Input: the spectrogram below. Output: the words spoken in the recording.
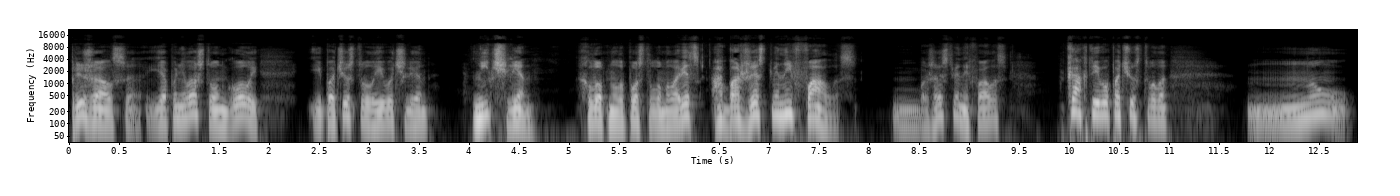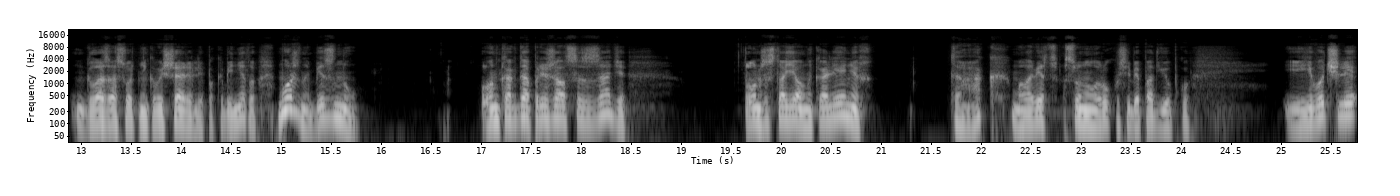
прижался. Я поняла, что он голый, и почувствовала его член. Не член, хлопнула по столу маловец, а божественный фалос. Божественный фалос. Как ты его почувствовала? Ну, глаза Сотниковой шарили по кабинету. Можно без «ну»? Он, когда прижался сзади, он же стоял на коленях. Так, маловец сунул руку себе под юбку, и его член,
